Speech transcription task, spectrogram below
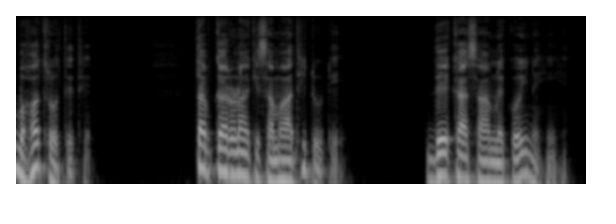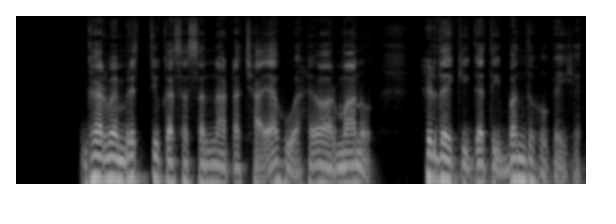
बहुत रोते थे। तब करुणा की समाधि टूटी। देखा सामने कोई नहीं है। घर में मृत्यु का सा सन्नाटा छाया हुआ है और मानो हृदय की गति बंद हो गई है।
